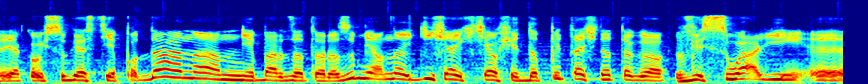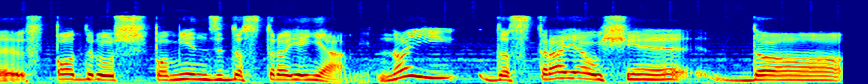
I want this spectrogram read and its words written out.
y, jakąś sugestię podano, on nie bardzo to rozumiał, no i dzisiaj chciał się dopytać, no to go wysłali y, w podróż pomiędzy dostrojeniami. No i dostrajał się do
